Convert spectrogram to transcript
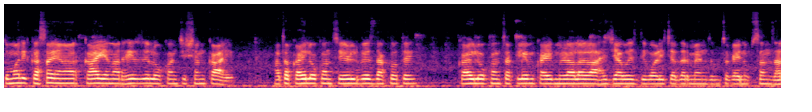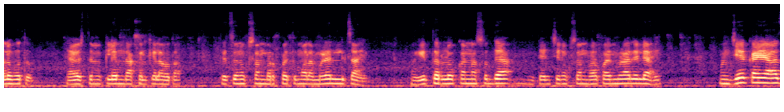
तुम्हाला कसा येणार काय येणार हे जे लोकांची शंका आहे आता काही लोकांचं एल्ड बेस दाखवत आहे काही लोकांचा क्लेम काही मिळालेला आहे ज्यावेळेस दिवाळीच्या दरम्यान तुमचं काही नुकसान झालं होतं त्यावेळेस तुम्ही क्लेम दाखल केला होता. त्याचं नुकसान भरपाई तुम्हाला मिळालेलीच आहे. मग इतर लोकांना सुद्धा त्यांची नुकसान भरपाई मिळालेली आहे. मग जे काही आज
